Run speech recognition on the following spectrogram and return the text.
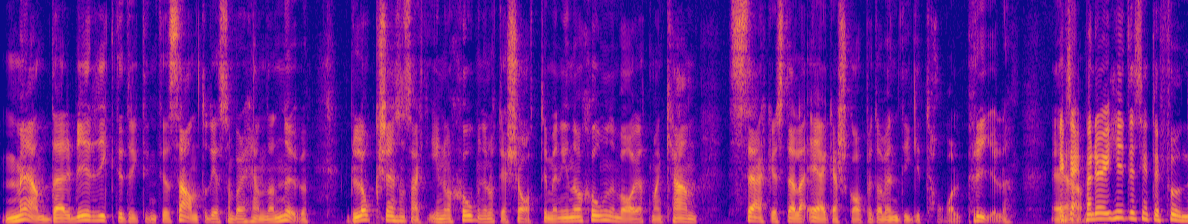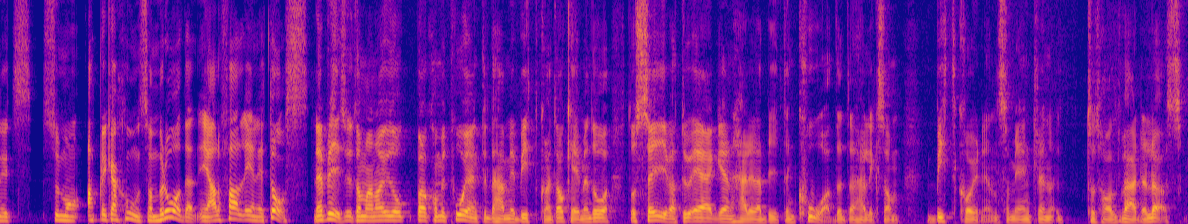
Men där det blir riktigt, riktigt intressant och det som börjar hända nu. Blockchain som sagt, innovationen, låter jag tjatig, men innovationen var ju att man kan säkerställa ägarskapet av en digital pryl. Exakt, men det har ju hittills inte funnits så många applikationsområden, i alla fall enligt oss. Nej, precis, utan man har ju bara kommit på egentligen det här med bitcoin. Okej, okay, men då, då säger vi att du äger den här lilla biten kod, den här liksom bitcoinen som egentligen är totalt värdelös.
